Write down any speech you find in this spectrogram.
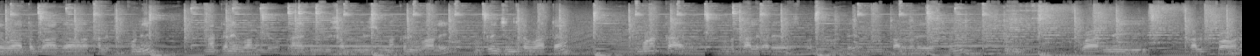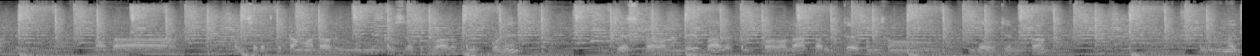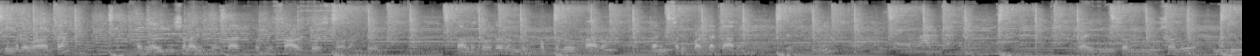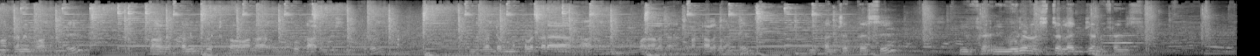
తర్వాత బాగా కలుపుకొని మగ్గనివ్వాలండి. ఒక ఐదు నిమిషాలు మూడు నిమిషాలు మగ్గనివ్వాలి. మగ్గనించిన తర్వాత మునక్కాయలు మునక్కాయలు కూడా వేసుకున్నామండి మునక్కాయలు కూడా వేసుకుని వాటిని కలుపుకోవాలండి. బాగా కలిసేటట్టు టమాటాలు ఇవన్నీ కలిసేటట్టు బాగా కలుపుకొని చేసుకోవాలండి. బాగా కలుపుకోవాలా? కలిపితే కొంచెం ఇది అవుతాయి అనమాట మగ్గిన తర్వాత పది ఐదు నిమిషాలు అయిన తర్వాత కొద్దిగా సాల్ట్ వేసుకోవాలండి సాల్ట్ తర్వాత రెండు కప్పులు కారం దానికి సరిపడ్డ కారం వేసుకొని ఒక ఐదు నిమిషాలు మూడు నిమిషాలు మళ్ళీ మగ్గనివ్వాలండి. బాగా కలిపి పెట్టుకోవాలా? ఉప్పు కారం వేసినప్పుడు. ఎందుకంటే ముక్కల కడ కారం పడాలి కదా పట్టాలి కదండి? అందుకని చెప్పేసి ఈ ఫ్రెండ్ ఈ వీడియో నచ్చితే లైక్ చేయండి ఫ్రెండ్స్.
